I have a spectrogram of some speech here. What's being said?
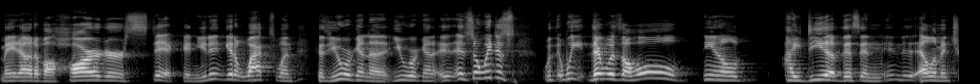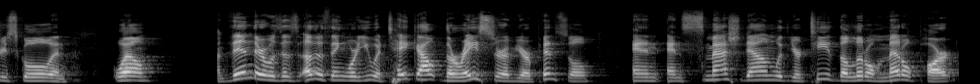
made out of a harder stick, and you didn't get a wax one because you were gonna you were gonna. And so we just we there was a whole you know idea of this in, in elementary school. And well, then there was this other thing where you would take out the eraser of your pencil and, and smash down with your teeth the little metal part.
